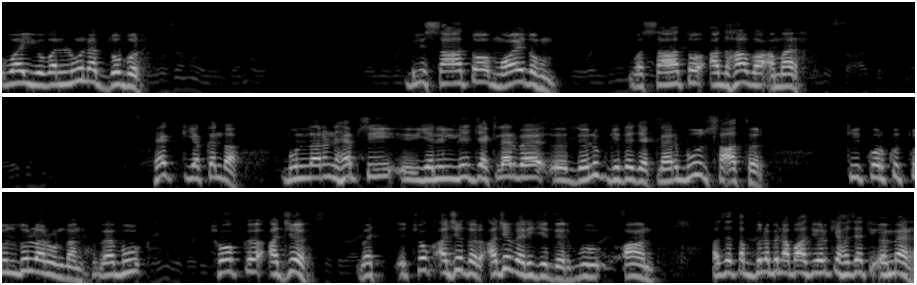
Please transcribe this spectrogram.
ve yuvalluna dubur. Bili saato muayduhum ve saato adha ve amar. Pek yakında bunların hepsi e, yenilecekler ve e, dönüp gidecekler. Bu saattir ki korkutuldular ondan ve bu çok e, acı ve çok acıdır, acı vericidir bu an. Hz. Abdullah bin Abbas diyor ki Hz. Ömer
